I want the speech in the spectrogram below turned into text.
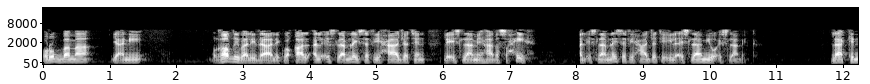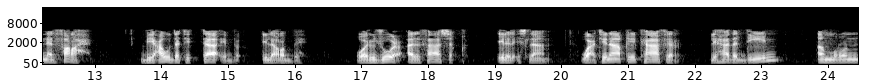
ربما يعني غضب لذلك وقال الإسلام ليس في حاجة لإسلام هذا صحيح. الإسلام ليس في حاجة إلى إسلامي وإسلامك لكن الفرح بعودة التائب إلى ربه ورجوع الفاسق إلى الإسلام واعتناق الكافر لهذا الدين أمر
